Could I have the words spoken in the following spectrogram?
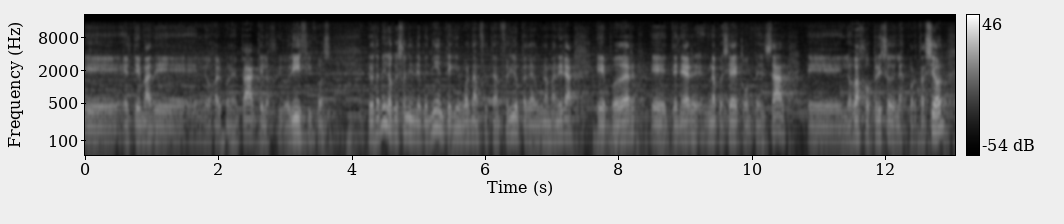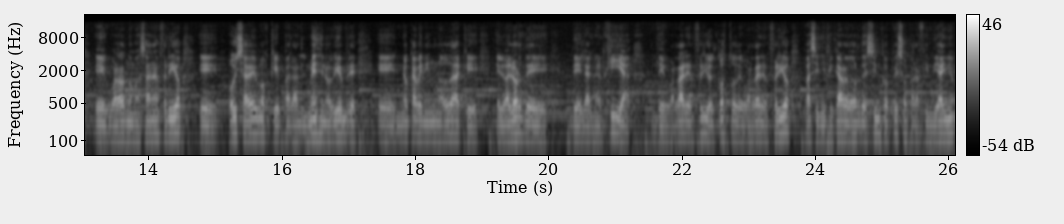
el tema de los galpones empaque, los frigoríficos pero también los que son independientes, que guardan fruta en frío para de alguna manera eh, poder eh, tener una posibilidad de compensar eh, los bajos precios de la exportación, guardando manzana en frío. hoy sabemos que para el mes de noviembre no cabe ninguna duda que el valor de, de la energía de guardar en frío, el costo de guardar en frío va a significar alrededor de 5 pesos para fin de año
